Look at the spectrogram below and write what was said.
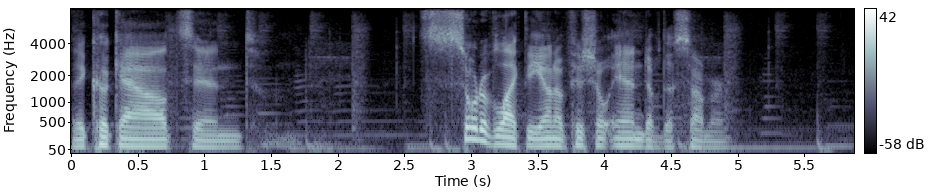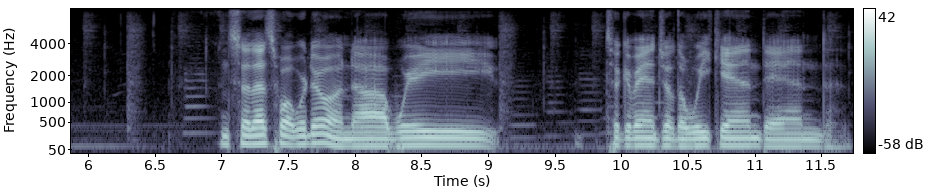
they cook out and sort of like the unofficial end of the summer. And so that's what we're doing. Uh, we took advantage of the weekend and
